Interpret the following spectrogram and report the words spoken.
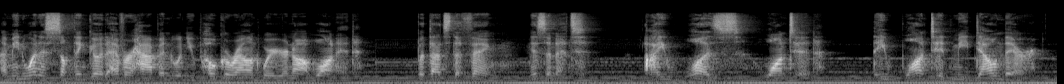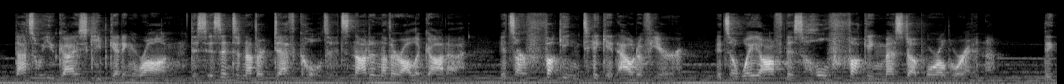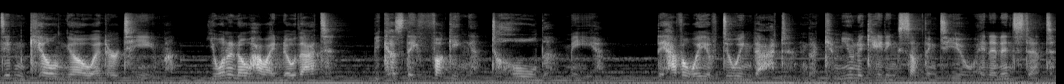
I mean, when has something good ever happened when you poke around where you're not wanted? But that's the thing, isn't it? I was wanted. They wanted me down there. That's what you guys keep getting wrong. This isn't another death cult. It's not another Alagadda. It's our fucking ticket out of here. It's a way off this whole fucking messed up world we're in. They didn't kill Ngo and her team. You wanna know how I know that? Because they fucking told me. They have a way of doing that, uh, communicating something to you in an instant.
